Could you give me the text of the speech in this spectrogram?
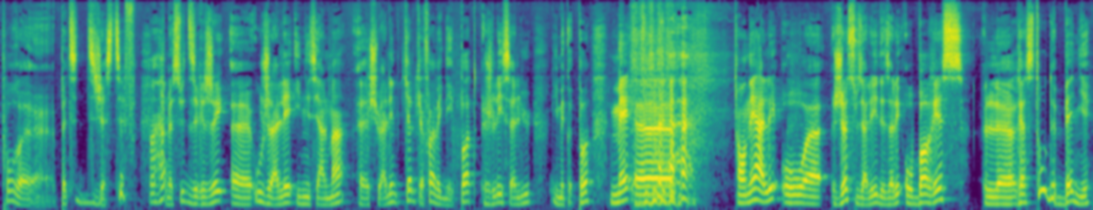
pour euh, petit digestif, Uh-huh. je me suis dirigé euh, où j'allais initialement. Euh, je suis allé quelques fois avec des potes. Je les salue. Ils m'écoutent pas. Mais euh, on est allé au... euh, je suis allé, désolé, au Boris, le resto de beignets.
